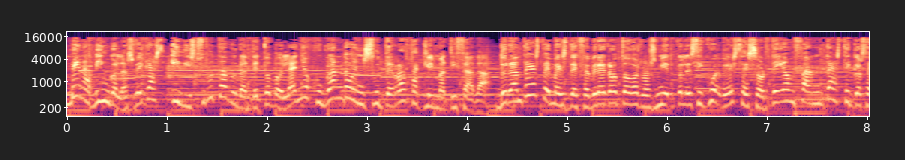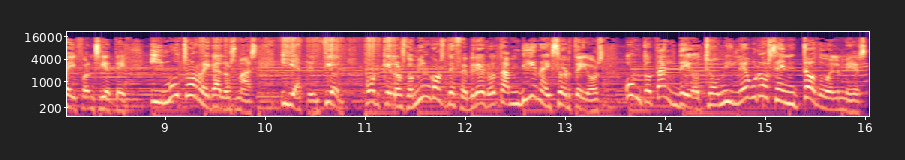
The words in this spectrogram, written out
Ven a Bingo Las Vegas y disfruta durante todo el año jugando en su terraza climatizada. Durante este mes de febrero, todos los miércoles y jueves se sortean fantásticos iPhone 7 y muchos regalos más. Y atención, porque los domingos de febrero también hay sorteos. Un total de 8.000 euros en todo el mes.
